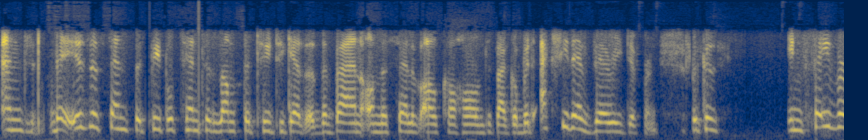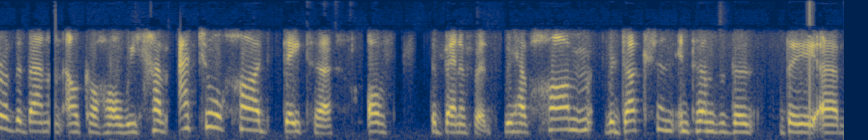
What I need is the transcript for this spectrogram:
And there is a sense that people tend to lump the two together the ban on the sale of alcohol and tobacco. But actually, they're very different because, in favor of the ban on alcohol, we have actual hard data of the benefits. We have harm reduction in terms of the, the uh,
